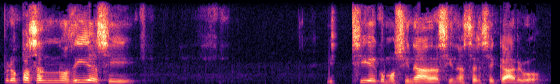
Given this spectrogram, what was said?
Pero pasan unos días y, y sigue como si nada, sin hacerse cargo.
